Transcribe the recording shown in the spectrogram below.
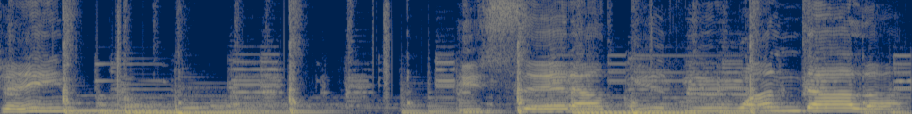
Chain. He said, I'll give you one dollar.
